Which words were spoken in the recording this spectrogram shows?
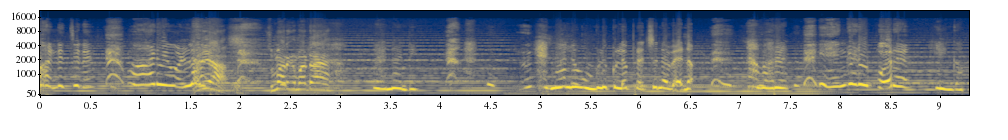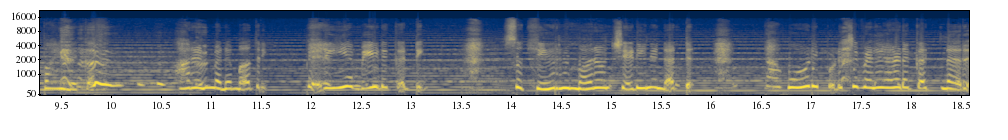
மன்னிச்சிடு மாடி உள்ள ஐயா சும்மா இருக்க மாட்டேன். வேணாண்டி. என்னால உங்களுக்குள்ள பிரச்சனை வேணாம். நான் வரேன். எங்கடி போறேன் எங்க அப்பா எனக்கு அரண்மனை மாதிரி பெரிய வீடு கட்டி சுத்தீர்னு மரம் செடின்னு நட்டு நான் ஓடி பிடிச்சு விளையாட கட்டினாரு.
